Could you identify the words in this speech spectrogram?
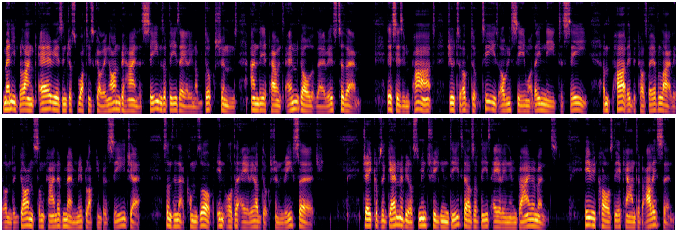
many blank areas in just what is going on behind the scenes of these alien abductions and the apparent end goal that there is to them. This is in part due to abductees only seeing what they need to see, and partly because they have likely undergone some kind of memory blocking procedure, something that comes up in other alien abduction research. Jacobs again reveals some intriguing details of these alien environments. He recalls the account of Allison,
